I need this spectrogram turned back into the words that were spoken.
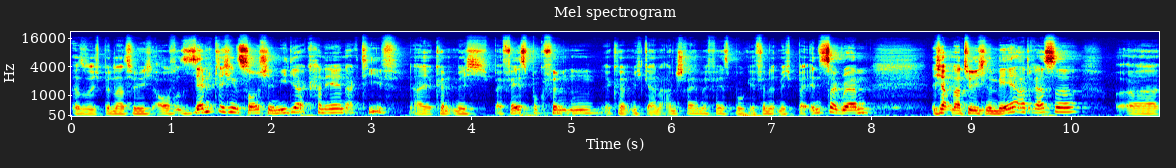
Also ich bin natürlich auf sämtlichen Social Media Kanälen aktiv. Ja, ihr könnt mich bei Facebook finden, ihr könnt mich gerne anschreiben bei Facebook, ihr findet mich bei Instagram. Ich habe natürlich eine Mailadresse. Äh,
